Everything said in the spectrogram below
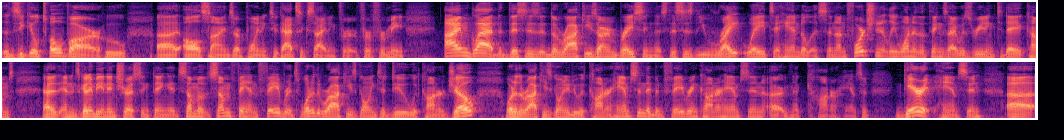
Ezequiel Tovar, who uh, all signs are pointing to. That's exciting for for for me. I'm glad that this is the Rockies are embracing this. This is the right way to handle this. And unfortunately, one of the things I was reading today, it comes and it's going to be an interesting thing. It's some of some fan favorites. What are the Rockies going to do with Connor Joe? What are the Rockies going to do with Connor Hampson? They've been favoring Connor Hampson, uh, not Connor Hampson, Garrett Hampson uh,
